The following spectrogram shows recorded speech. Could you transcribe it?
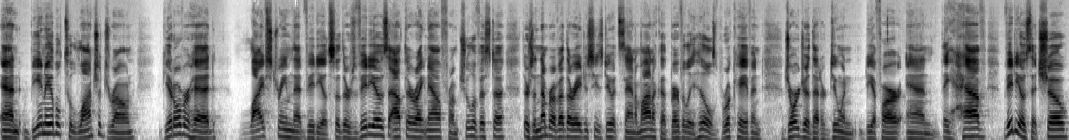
And being able to launch a drone, get overhead, live stream that video. So there's videos out there right now from Chula Vista. There's a number of other agencies do it, Santa Monica, Beverly Hills, Brookhaven, Georgia that are doing DFR, and they have videos that show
